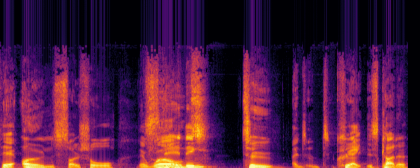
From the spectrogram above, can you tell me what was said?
their own social Their standing to, uh, to create this kind of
